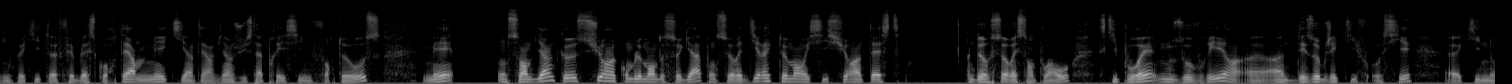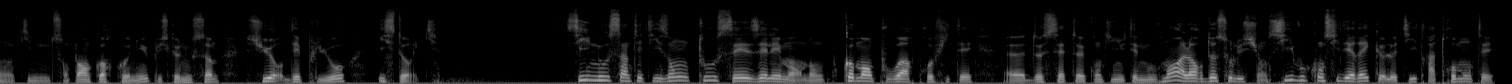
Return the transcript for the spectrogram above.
une petite faiblesse court terme mais qui intervient juste après ici une forte hausse. Mais on sent bien que sur un comblement de ce gap, on serait directement ici sur un test de ce récent point haut, ce qui pourrait nous ouvrir euh, des objectifs haussiers euh, qui, qui ne sont pas encore connus puisque nous sommes sur des plus hauts historiques. Si nous synthétisons tous ces éléments, donc comment pouvoir profiter euh, de cette continuité de mouvement? Alors deux solutions. Si vous considérez que le titre a trop monté,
